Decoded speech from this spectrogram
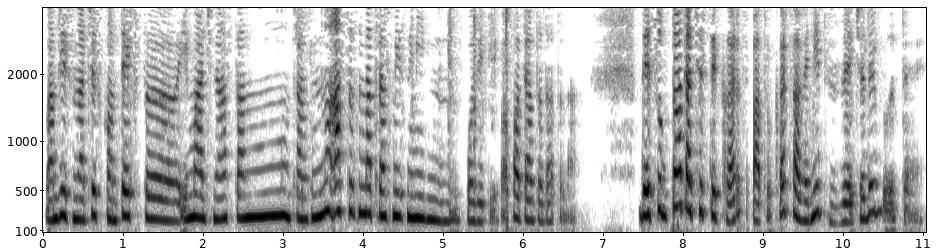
V-am zis, în acest context, uh, imaginea asta nu, trans, nu astăzi nu mi-a transmis nimic pozitiv, poate altă dată, da. Deci sub toate aceste cărți, patru cărți, a venit 10 de bâte.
